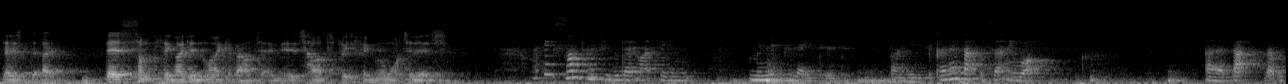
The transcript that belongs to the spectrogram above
There's uh, there's something I didn't like about it, and it's hard to put your finger on what it is. I think sometimes people don't like feeling manipulated by music. I know that was certainly what uh, that that was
